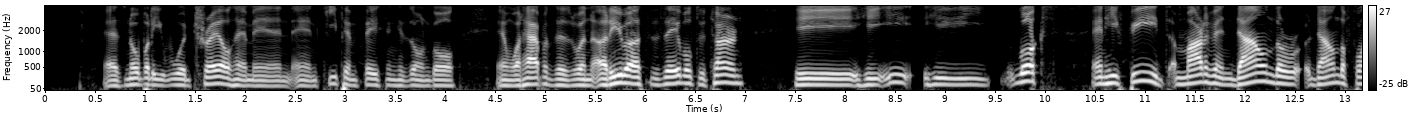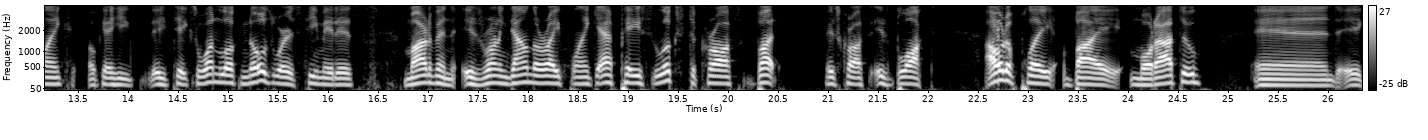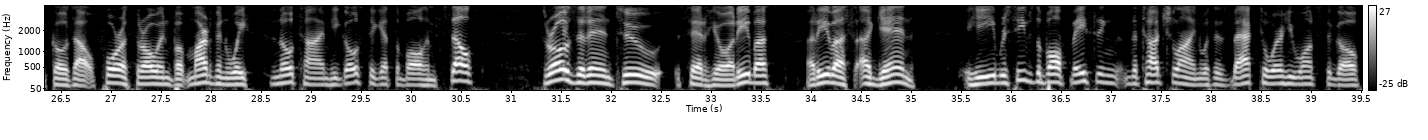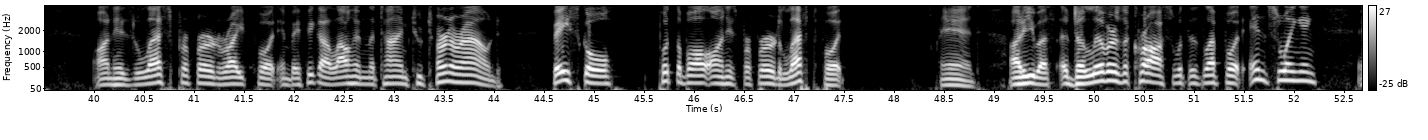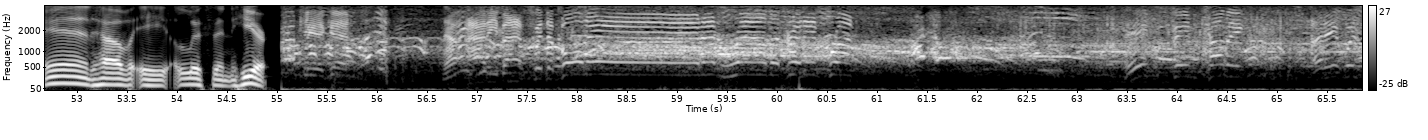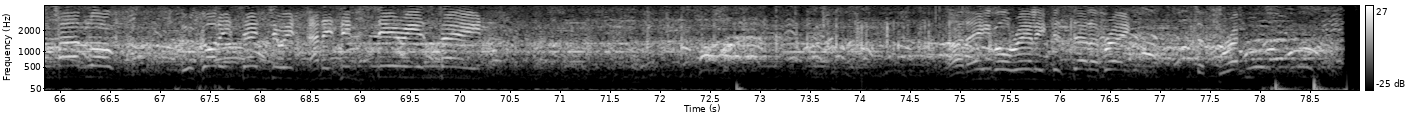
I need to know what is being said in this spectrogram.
As nobody would trail him and, and keep him facing his own goal. And what happens is when Arribas is able to turn, he he he looks and he feeds Marvin down the down the flank. Okay, he he takes one look, knows where his teammate is. Marvin is running down the right flank at pace, looks to cross, but his cross is blocked out of play by Morato, and it goes out for a throw in. But Marvin wastes no time. He goes to get the ball himself, throws it in to Sergio Arribas. Arribas again he receives the ball facing the touchline with his back to where he wants to go on his less preferred right foot, and Benfica allow him the time to turn around, face goal, put the ball on his preferred left foot, and Arribas delivers across with his left foot in swinging, and have a listen here. Quickly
